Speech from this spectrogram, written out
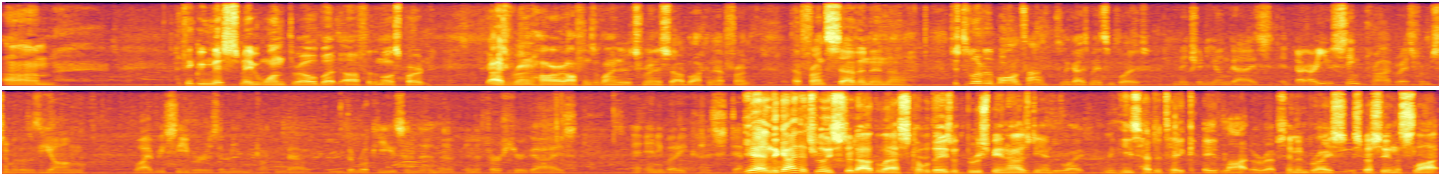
Um, I think we missed maybe one throw, but uh, for the most part, guys were running hard. Offensive line did a tremendous job blocking that front, that front seven, and uh, just deliver the ball on time. And the guys made some plays. You mentioned young guys. Are you seeing progress from some of those young wide receivers? I mean, we're talking about the rookies and the, and the, and the first year guys anybody kind of step. Yeah, and the guy that's really stood out the last couple days with Bruce being out is DeAndre White. I mean, he's had to take a lot of reps. Him and Bryce, especially in the slot.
